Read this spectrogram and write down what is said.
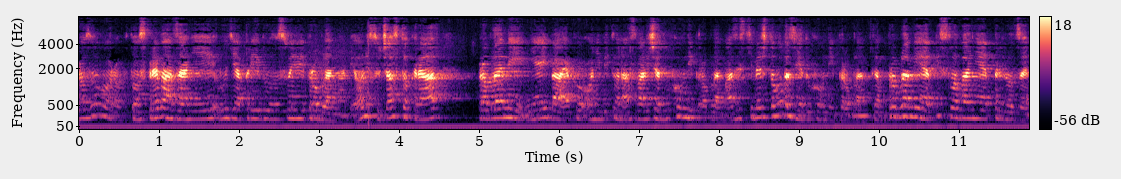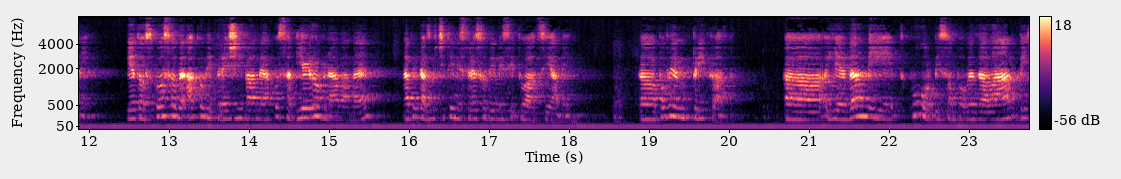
rozhovoroch, v tom sprevádzaní ľudia prídu so svojimi problémami. Oni sú častokrát problémy nie iba, ako oni by to nazvali, že duchovný problém. A zistíme, že to vôbec nie je duchovný problém. Ten problém je vyslovene prirodzený. Je to v spôsobe, ako my prežívame, ako sa vyrovnávame napríklad s určitými stresovými situáciami. Uh, poviem príklad. Uh, je veľmi cool, by som povedala, byť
